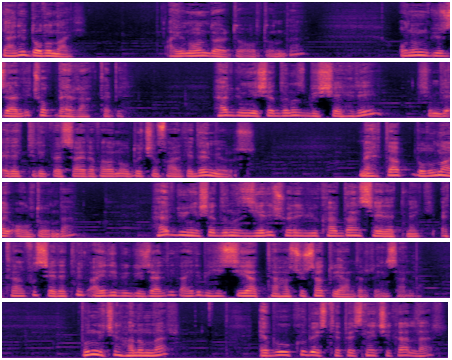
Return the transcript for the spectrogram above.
Yani dolunay. Ayın 14'ü olduğunda onun güzelliği çok berrak tabi her gün yaşadığınız bir şehri şimdi elektrik vesaire falan olduğu için fark edemiyoruz mehtap dolunay olduğunda her gün yaşadığınız yeri şöyle yukarıdan seyretmek, etrafı seyretmek ayrı bir güzellik, ayrı bir hissiyat, tahassüsat uyandırır insanda. Bunun için hanımlar Ebu Kubeş tepesine çıkarlar,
